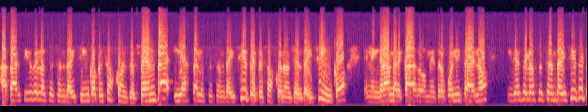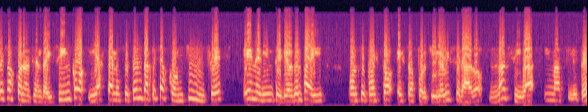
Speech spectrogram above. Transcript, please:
a partir de los 65 pesos con 60 y hasta los 67 pesos con 85 en el gran mercado metropolitano y desde los 67 pesos con 85 y hasta los 70 pesos con 15 en el interior del país. Por supuesto, esto es por kilo viscerado, masiva y más flete.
